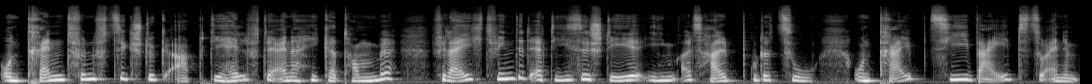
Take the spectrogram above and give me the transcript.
und trennt 50 Stück ab, die Hälfte einer Hikatombe. Vielleicht findet er diese stehe ihm als Halbbruder zu und treibt sie weit zu einem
